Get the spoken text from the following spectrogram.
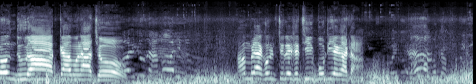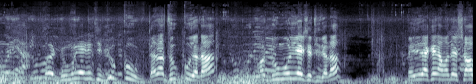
বন্ধুরা, কেমন আছো? আমরা এখন চলে এসেছি বটিয়াঘাটা। ডুমুরিয়া এসেছি, ধুক্কু। দাদা ধুক্কু, দাদা। আমার ডুমুরিয়া এসেছি, দাদা। এই যে দেখেন আমাদের সব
